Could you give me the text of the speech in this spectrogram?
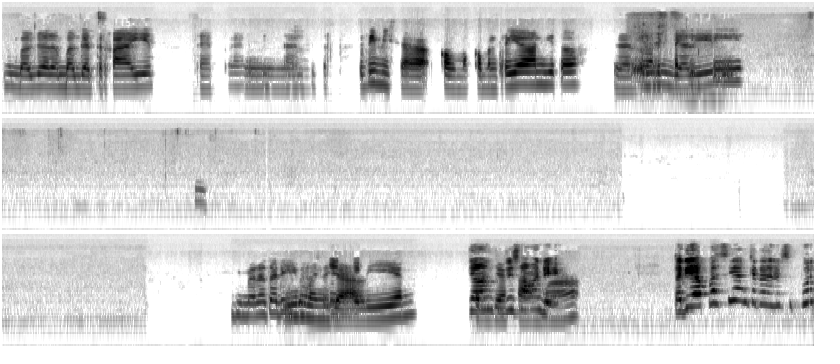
lembaga-lembaga terkait TP Hmm. instansi terkait jadi bisa kalau mau kementerian gitu. berarti Yang gimana tadi bahasanya? menjalin jangan kerjasama deh tadi apa sih yang kita tadi sebut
